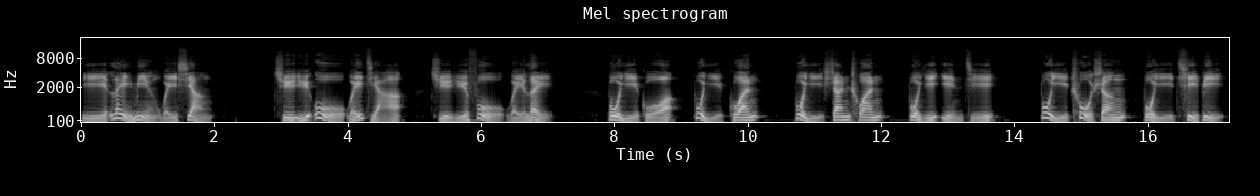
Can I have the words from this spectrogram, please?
以类命为相，取于物为甲，取于父为类。不以国，不以官，不以山川，不以隐疾，不以畜生，不以器币。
